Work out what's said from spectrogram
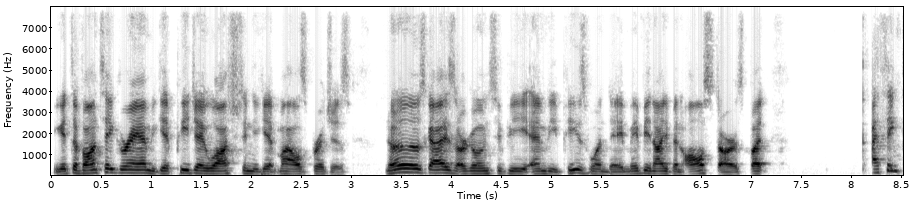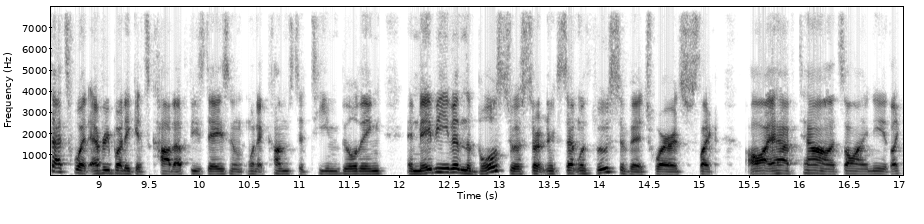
You get Devonte Graham, you get PJ Washington, you get Miles Bridges. None of those guys are going to be MVPs one day, maybe not even all stars, but I think that's what everybody gets caught up these days when it comes to team building and maybe even the Bulls to a certain extent with Vucevic, where it's just like, oh, I have talent, that's all I need. Like,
